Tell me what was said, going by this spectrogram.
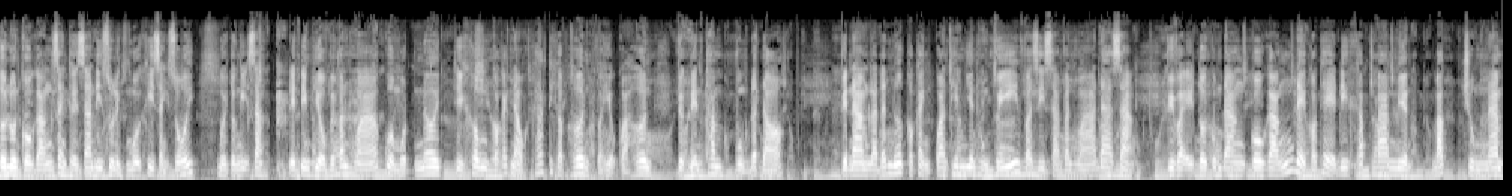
Tôi luôn cố gắng dành thời gian đi du lịch mỗi khi rảnh rỗi, bởi tôi nghĩ rằng để tìm hiểu về văn hóa của một nơi thì không có cách nào khác thích hợp hơn và hiệu quả hơn việc đến thăm vùng đất đó. Việt Nam là đất nước có cảnh quan thiên nhiên hùng vĩ và di sản văn hóa đa dạng. Vì vậy, tôi cũng đang cố gắng để có thể đi khắp ba miền Bắc, Trung, Nam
